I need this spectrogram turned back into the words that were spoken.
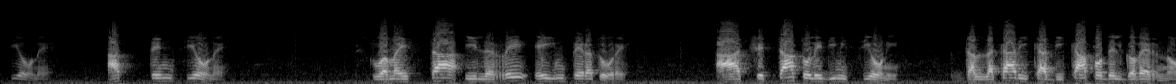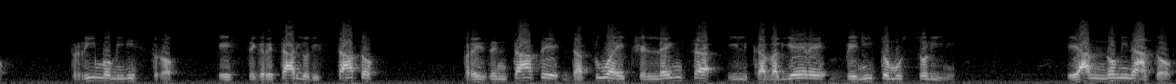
Attenzione, attenzione. Sua Maestà il Re e Imperatore ha accettato le dimissioni dalla carica di capo del governo, primo ministro e segretario di Stato presentate da Sua Eccellenza il Cavaliere Benito Mussolini e ha nominato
